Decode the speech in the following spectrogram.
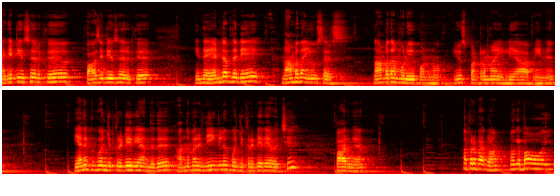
நெகட்டிவ்ஸும் இருக்குது பாசிட்டிவ்ஸும் இருக்குது இந்த எண்ட் ஆஃப் த டே நாம் தான் யூசர்ஸ் நாம் தான் முடிவு பண்ணணும். யூஸ் பண்ணுறோமா இல்லையா அப்படின்னு. எனக்கு கொஞ்சம் க்ரிட்டேரியா இருந்தது. அந்த மாதிரி நீங்களும் கொஞ்சம் க்ரிட்டேரியா வச்சு பாருங்கள் அப்புறம் பார்க்கலாம். ஓகே பாய்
